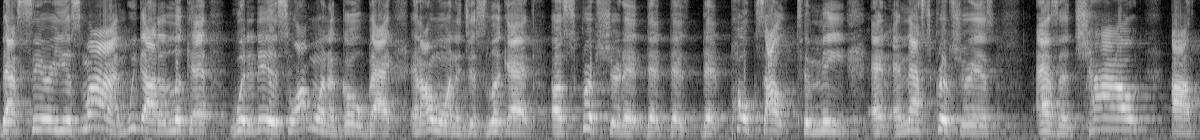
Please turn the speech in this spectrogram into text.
that serious mind? We got to look at what it is. So, I want to go back and I want to just look at a scripture that that that, that pokes out to me, and and that scripture is, as a child, I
